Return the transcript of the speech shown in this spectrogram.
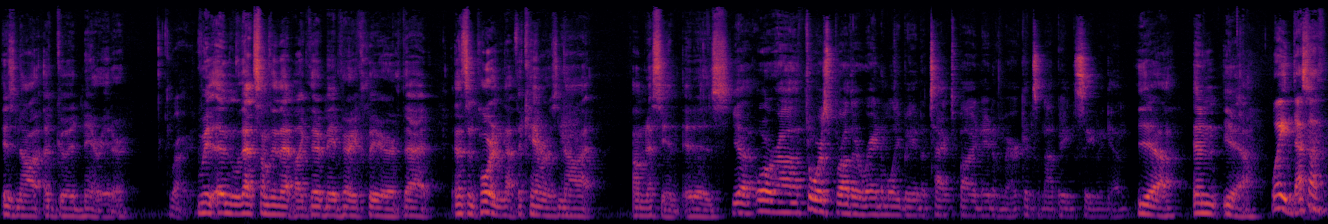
is not a good narrator. Right. We, and that's something that like they've made very clear that and it's important that the camera is not omniscient. It is Yeah, or uh, Thor's brother randomly being attacked by Native Americans and not being seen again. yeah and yeah. Wait, that's a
